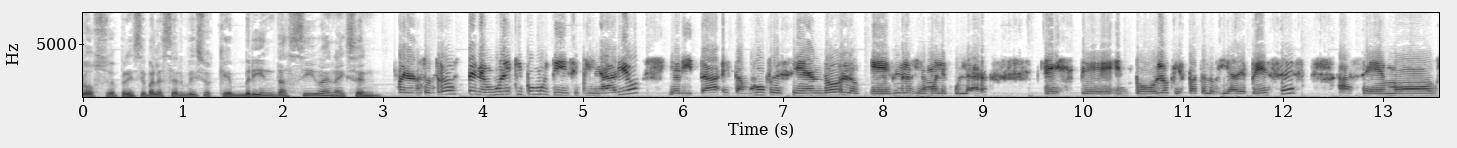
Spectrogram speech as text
los eh, principales servicios que brinda SIVA en Aysén? Bueno, nosotros tenemos un equipo multidisciplinario y ahorita estamos ofreciendo lo que es biología molecular este, en todo lo que es patología de peces. Hacemos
